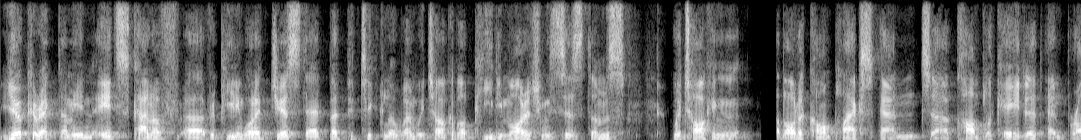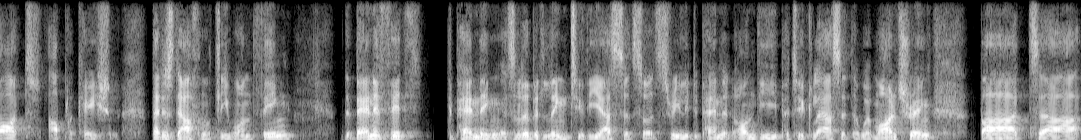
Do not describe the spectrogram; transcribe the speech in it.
you're correct. I mean, it's kind of uh, repeating what I just said, but particularly when we talk about PD monitoring systems, we're talking about a complex and uh, complicated and broad application. That is definitely one thing. The benefit, depending, is a little bit linked to the asset, so it's really dependent on the particular asset that we're monitoring. But uh,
